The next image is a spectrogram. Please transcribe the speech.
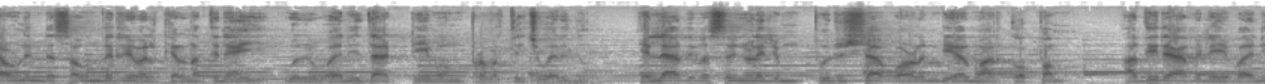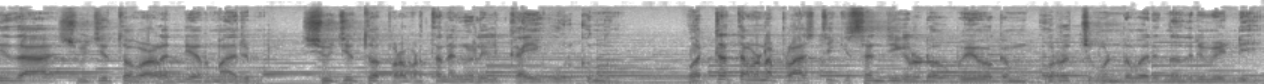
ടൗണിന്റെ സൗന്ദര്യവൽക്കരണത്തിനായി ഒരു വനിതാ ടീമും പ്രവർത്തിച്ചു വരുന്നു. എല്ലാ ദിവസങ്ങളിലും പുരുഷ വോളണ്ടിയർമാർക്കൊപ്പം അതിരാവിലെ വനിതാ ശുചിത്വ വോളണ്ടിയർമാരും ശുചിത്വ പ്രവർത്തനങ്ങളിൽ കൈകോർക്കുന്നു. ഒറ്റത്തവണ പ്ലാസ്റ്റിക് സഞ്ചികളുടെ ഉപയോഗം കുറച്ചുകൊണ്ടുവരുന്നതിനു വേണ്ടി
